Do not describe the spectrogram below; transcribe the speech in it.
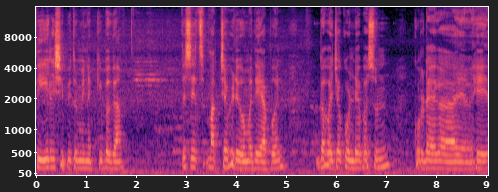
ती रेसिपी तुम्ही नक्की बघा. तसेच मागच्या व्हिडिओमध्ये आपण गव्हाच्या कोंड्यापासून कोरड्या गा- हे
